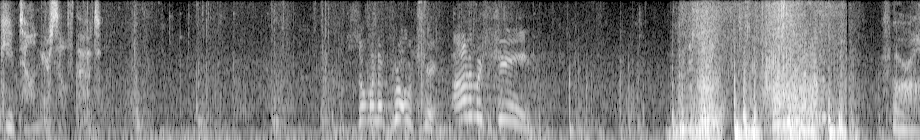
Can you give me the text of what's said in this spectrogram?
Keep telling yourself that. Someone approaching! On a machine! Thorl.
